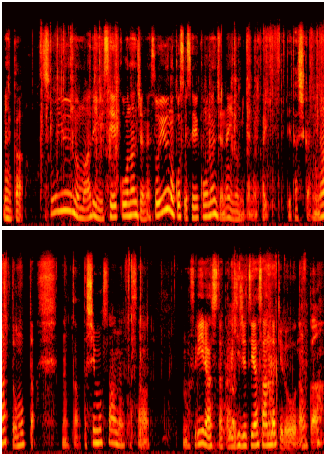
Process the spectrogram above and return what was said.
なんかそういうのもある意味成功なんじゃない？そういうのこそ成功なんじゃないの？みたいな書いてて確かになって思った。なんか私もさなんかさ、まあ、フリーランスだから技術屋さんだけどなんか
